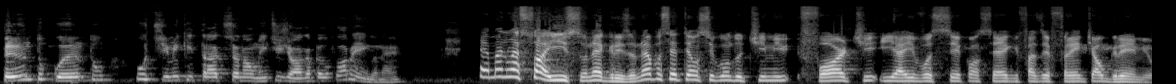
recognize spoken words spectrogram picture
tanto quanto o time que tradicionalmente joga pelo Flamengo, né? É, mas não é só isso, né, Grisa? Não é você ter um segundo time forte e aí você consegue fazer frente ao Grêmio.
